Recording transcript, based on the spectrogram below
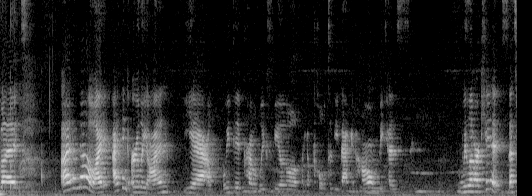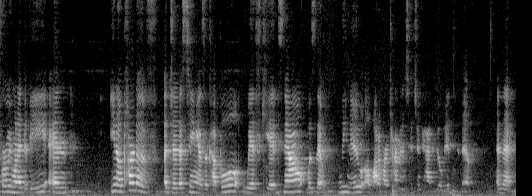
But I don't know. I I think early on, yeah, we did probably feel like a pull to be back at home because we love our kids. That's where we wanted to be, and you know, part of adjusting as a couple with kids now was that we knew a lot of our time and attention had to go into them and that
